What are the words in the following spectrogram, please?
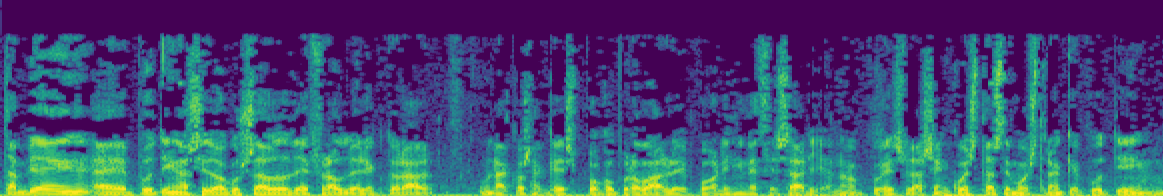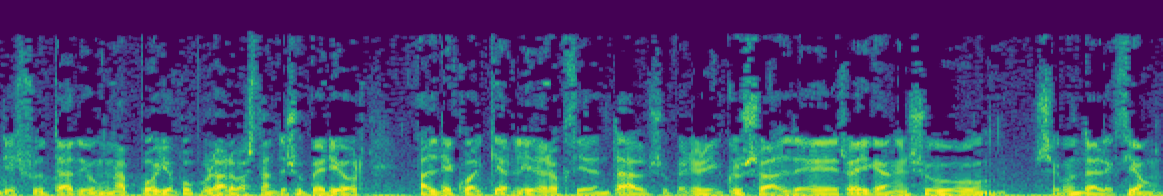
También eh, Putin ha sido acusado de fraude electoral, una cosa que es poco probable por innecesaria, ¿no? Pues las encuestas demuestran que Putin disfruta de un apoyo popular bastante superior al de cualquier líder occidental, superior incluso al de Reagan en su segunda elección.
